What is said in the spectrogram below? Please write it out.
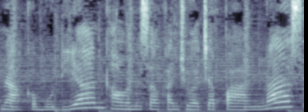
Nah, kemudian kalau misalkan cuaca panas,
